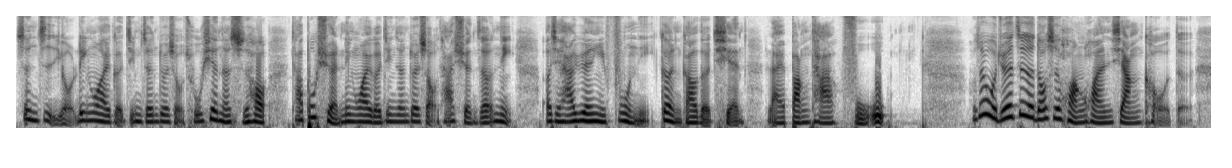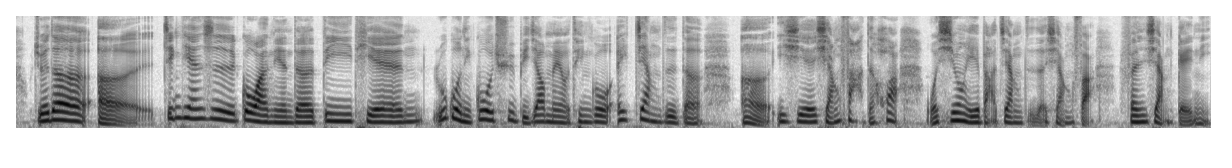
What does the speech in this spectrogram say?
甚至有另外一个竞争对手出现的时候，他不选另外一个竞争对手，他选择你，而且他愿意付你更高的钱来帮他服务。所以我觉得这个都是环环相扣的。我觉得，呃，今天是过完年的第一天。如果你过去比较没有听过，诶这样子的，呃，一些想法的话，我希望也把这样子的想法分享给你。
